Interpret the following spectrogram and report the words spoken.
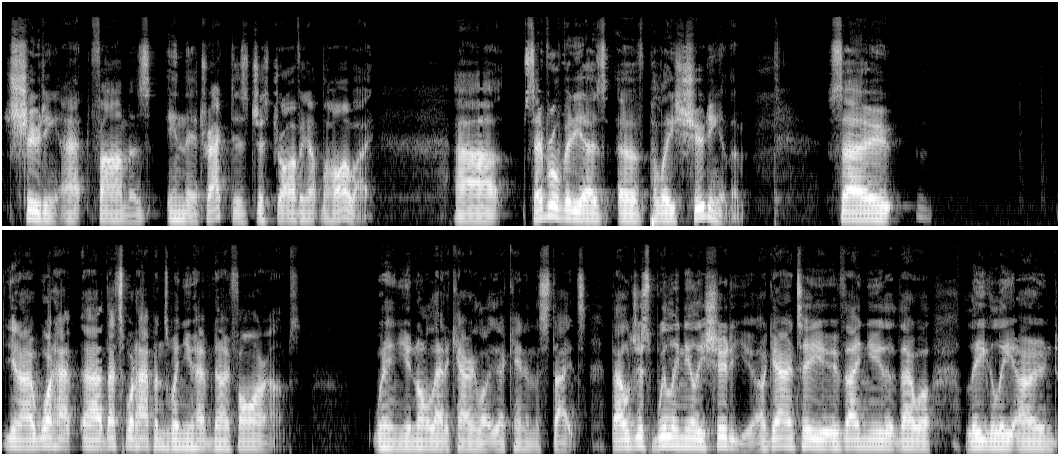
shooting at farmers in their tractors just driving up the highway. Uh, several videos of police shooting at them. So, you know what? Hap- uh, that's what happens when you have no firearms. When you're not allowed to carry like they can in the states, they'll just willy nilly shoot at you. I guarantee you, if they knew that they were legally owned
